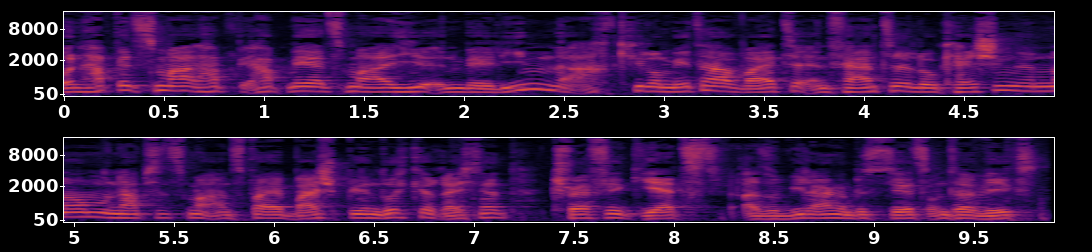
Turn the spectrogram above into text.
Und hab jetzt mal, hab, hab mir jetzt mal hier in Berlin eine acht Kilometer weite entfernte Location genommen und hab's jetzt mal an zwei Beispielen durchgerechnet. Traffic jetzt, also wie lange bist du jetzt unterwegs?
